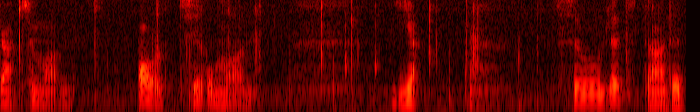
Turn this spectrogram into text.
Gatomon or Tailmon. Yeah. So let's start it.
